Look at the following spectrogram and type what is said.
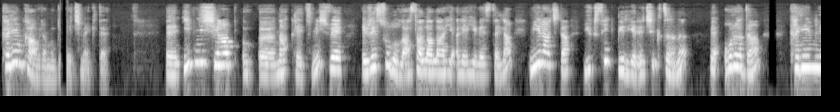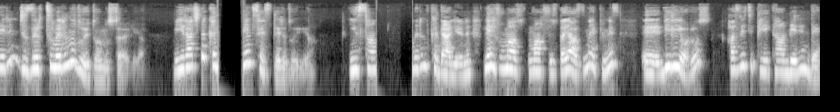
kalem kavramı geçmekte. E, İbn Şihab e, nakletmiş ve Resulullah sallallahu aleyhi ve sellem Miraç'ta yüksek bir yere çıktığını ve orada kalemlerin cızırtılarını duyduğunu söylüyor. Miraç'ta kalem sesleri duyuyor. İnsanların kaderlerini lehv-i mahfuzda yazdığını hepimiz biliyoruz. Hazreti Peygamber'in de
